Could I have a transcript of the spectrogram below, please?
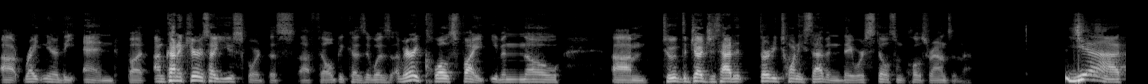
uh, right near the end. But I'm kind of curious how you scored this, uh, Phil, because it was a very close fight, even though um, two of the judges had it 30 27. They were still some close rounds in there. Yeah,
